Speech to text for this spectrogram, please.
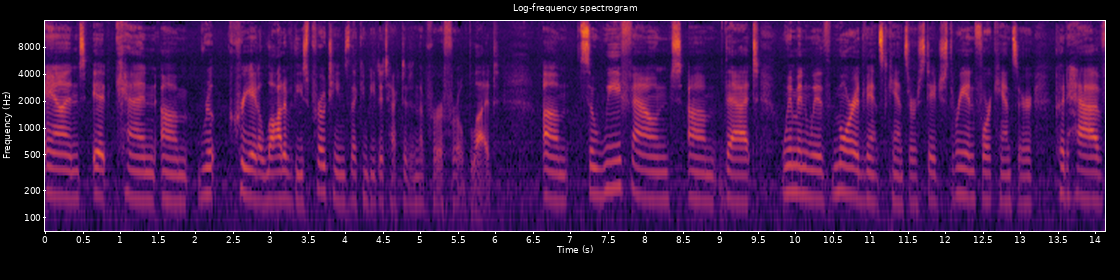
and it can um, create a lot of these proteins that can be detected in the peripheral blood. Um, so we found um, that women with more advanced cancer, stage three and four cancer, could have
